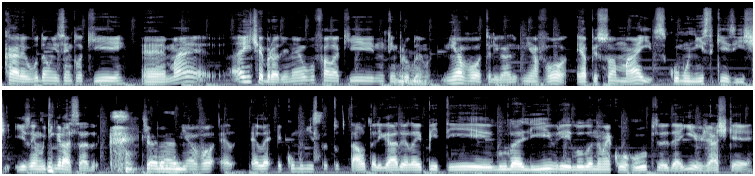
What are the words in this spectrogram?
Cara, eu vou dar um exemplo aqui. É, mas a gente é brother, né? Eu vou falar aqui, não tem problema. Minha avó, tá ligado? Minha avó é a pessoa mais comunista que existe. E isso é muito engraçado. Tipo, minha avó, ela, ela é comunista total, tá ligado? Ela é PT, Lula livre, Lula não é corrupto. Daí eu já acho que é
